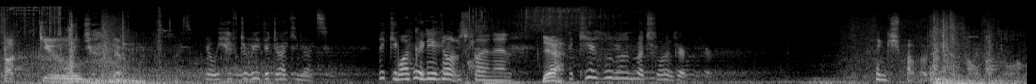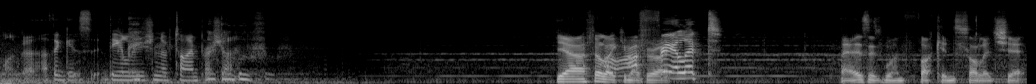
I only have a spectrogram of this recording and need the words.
Fuck you. Yep. Now we have to read the documents. Make it Why quick. could he have not just flown in? Yeah. I can't hold on much longer. I think you should probably hold on a lot longer. I think it's the illusion of time pressure. Yeah, I feel like you Oh, I might be right. feel it. Yeah, this is one fucking solid shit.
